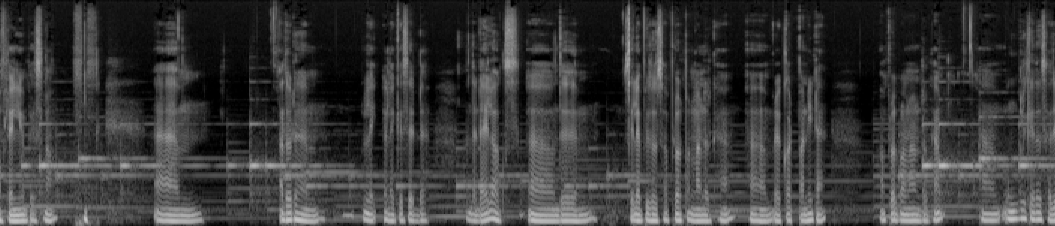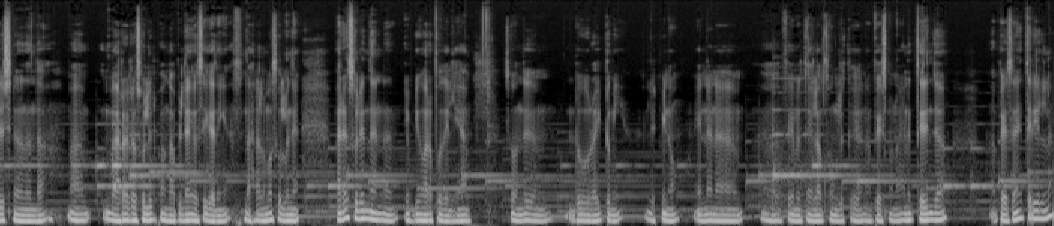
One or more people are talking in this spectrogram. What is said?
ஆஃப்லைன்லேயும் பேசலாம். அதோட லைக் லைக் செட் அந்த டைலாக்ஸ் வந்து சில எபிசோட்ஸ் அப்லோட் பண்ணலான்னு இருக்கேன். ரெக்கார்ட் பண்ணிட்டேன் அப்லோட் பண்ணலான்னு இருக்கேன். உங்களுக்கு எதாவது சஜஷன் இருந்திருந்தால் வேறு யாராவது சொல்லியிருப்பாங்க அப்படிலாம் யோசிக்காதீங்க. தாராளமாக சொல்லுங்கள் வேறு யாரும் சொல்லியிருந்தேன் எப்படியும் இப்படியும் வரப்போகுது இல்லையா? ஸோ வந்து do write to me let me know என்னென்ன ஃபேமஸ் டைலாக்ஸ் உங்களுக்கு நான் பேசணுன்னா எனக்கு தெரிஞ்சால் நான் பேசுகிறேன் தெரியலனா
